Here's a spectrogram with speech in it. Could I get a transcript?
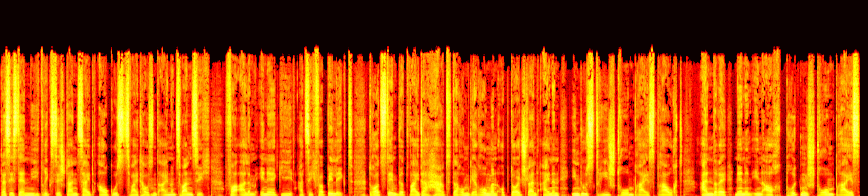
Das ist der niedrigste Stand seit August 2021. Vor allem Energie hat sich verbilligt. Trotzdem wird weiter hart darum gerungen, ob Deutschland einen Industriestrompreis braucht. Andere nennen ihn auch Brückenstrompreis,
